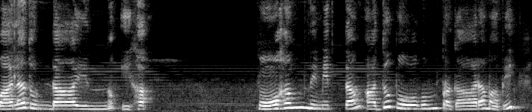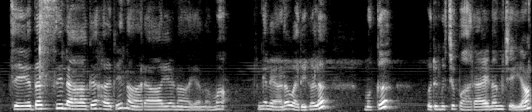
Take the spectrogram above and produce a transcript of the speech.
പലതുണ്ടായിരുന്നു ഇഹ. മോഹം നിമിത്തം അതുപോകും പ്രകാരമഭി ചേതസ്സിലാക ഹരിനാരായണായ നമ. ഇങ്ങനെയാണ് വരികൾ നമുക്ക് ഒരുമിച്ച് പാരായണം ചെയ്യാം.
